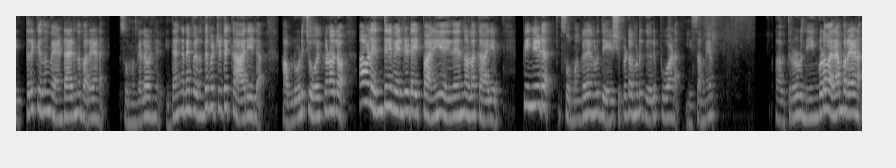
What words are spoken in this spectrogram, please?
ഇത്രയ്ക്കൊന്നും വേണ്ടായിരുന്നു പറയാണ്. സുമംഗല പറഞ്ഞു ഇതങ്ങനെ വെറുതെ വിട്ടിട്ട് കാര്യമില്ല. അവളോട് ചോദിക്കണമല്ലോ. അവൾ എന്തിനു വേണ്ടിയിട്ടാ ഈ പണി ചെയ്തതെന്നുള്ള കാര്യം. പിന്നീട് സുമംഗല ഞങ്ങൾ ദേഷ്യപ്പെട്ട് അങ്ങോട്ട് കയറി പോവാണ്. ഈ സമയം പവിത്രയോട് നീയും കൂടെ വരാൻ പറയണം.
